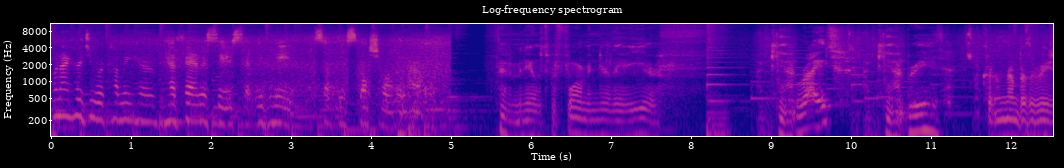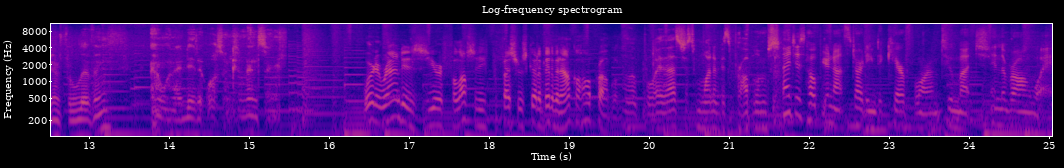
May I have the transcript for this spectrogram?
When I heard you were coming here, I had fantasies that we'd meet. Something special would happen. I haven't been able to perform in nearly a year. I can't write. I can't breathe. I couldn't remember the reason for living. And when I did, it wasn't convincing. Word around is your philosophy professor's got a bit of an alcohol problem. Oh boy, that's just one of his problems. I just hope you're not starting to care for him too much in the wrong way.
